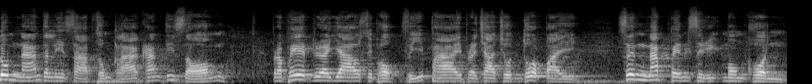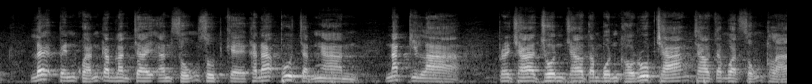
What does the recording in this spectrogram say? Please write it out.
ลุ่มน้ำทะเลสาบสงขลาครั้งที่สองประเภทเรือยาว 16 ฝีพายประชาชนทั่วไป ซึ่งนับเป็นสิริมงคล และเป็นขวัญกำลังใจอันสูงสุดแก่คณะผู้จัดงาน นักกีฬา ประชาชนชาวตำบลเขารูปช้าง ชาวจังหวัดสงขลา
